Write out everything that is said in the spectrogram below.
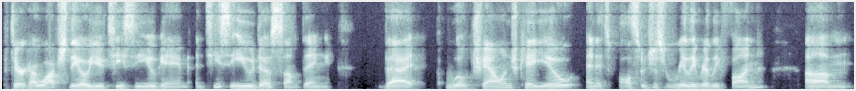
But Derek, I watched the OU TCU game, and TCU does something that will challenge KU, and it's also just really, really fun. Um,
